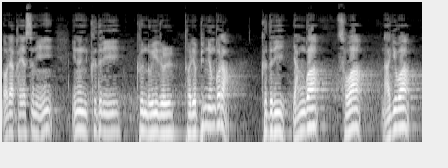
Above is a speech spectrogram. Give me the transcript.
노력하였으니 이는 그들이 그 누이를 더럽힌 연거라. 그들이 양과 소와 나귀와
